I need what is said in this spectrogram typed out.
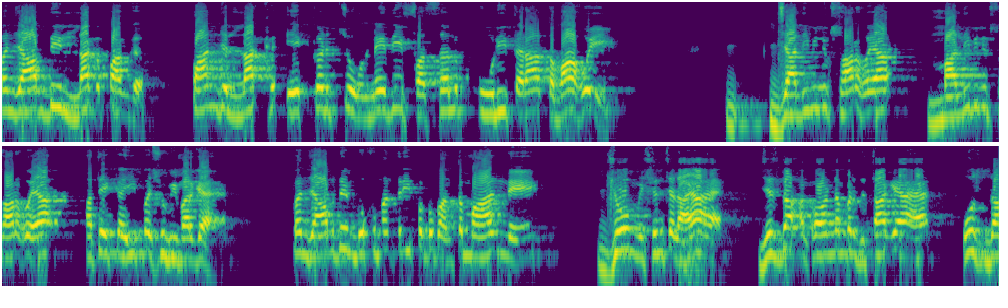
ਪੰਜਾਬ ਦੀ ਲਗਭਗ 5 ਲੱਖ ਏਕੜ ਝੋਨੇ ਦੀ ਫਸਲ ਪੂਰੀ ਤਰ੍ਹਾਂ ਤਬਾਹ ਹੋਈ। ਜਾਨੀ ਵੀ ਨੁਕਸਾਨ ਹੋਇਆ ਮਾਲੀ ਵੀ ਨੁਕਸਾਨ ਹੋਇਆ ਅਤੇ ਕਈ ਪਸ਼ੂ ਵੀ ਮਰ ਗਏ। ਪੰਜਾਬ ਦੇ ਮੁੱਖ ਮੰਤਰੀ ਭਗਵੰਤ ਮਾਨ ਨੇ ਜੋ ਮਿਸ਼ਨ ਚਲਾਇਆ ਹੈ ਜਿਸ ਦਾ ਅਕਾਊਂਟ ਨੰਬਰ ਦਿੱਤਾ ਗਿਆ ਹੈ ਉਸ ਦਾ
